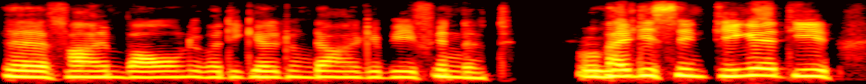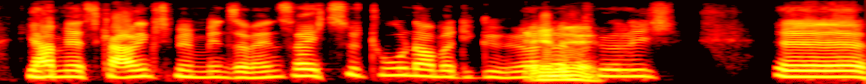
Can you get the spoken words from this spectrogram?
äh, Vereinbarungen über die Geltung der AGB findet. Mhm. All dies sind Dinge, die, die haben jetzt gar nichts mit dem Insolvenzrecht zu tun, aber die gehören nee, natürlich äh,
